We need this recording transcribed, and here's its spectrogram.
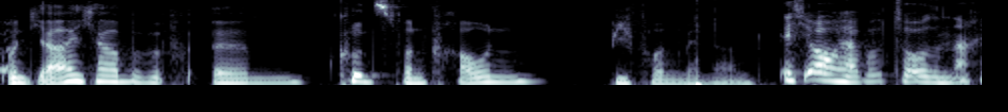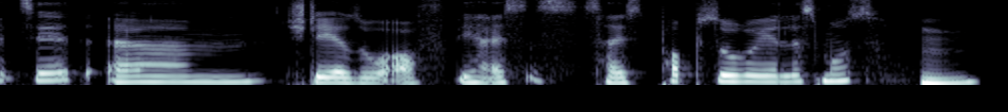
Und ja, ich habe ähm, Kunst von Frauen wie von Männern. Ich auch, habe zu Hause nacherzählt. Ähm, stehe so auf, wie heißt es? Das heißt Pop-Surrealismus. Hm.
